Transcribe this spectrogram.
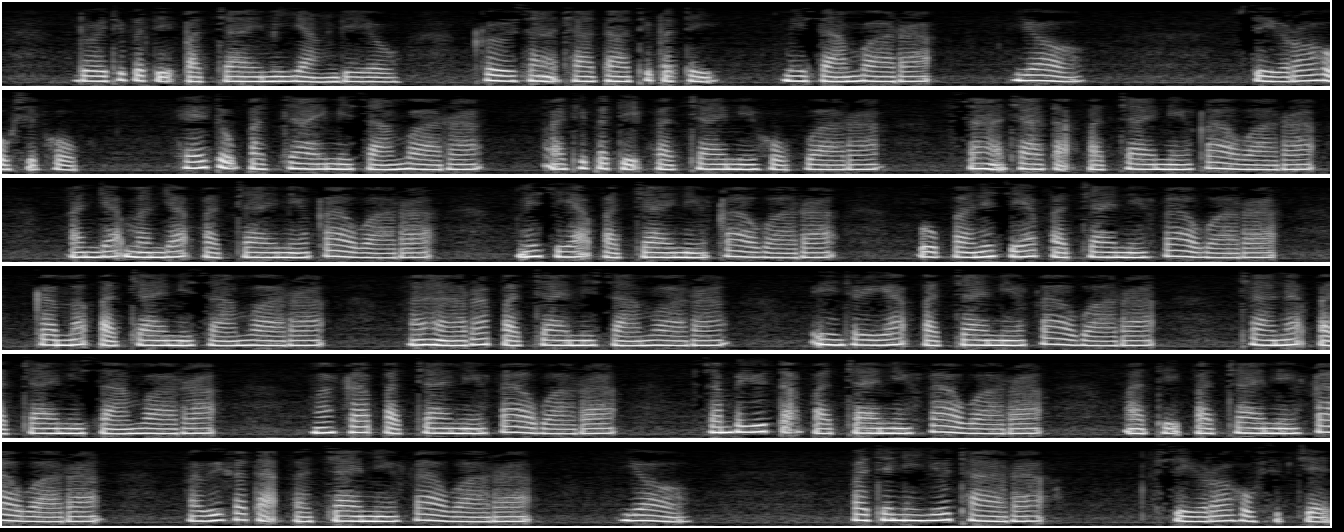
โดยที่ปฏิปัจจัยมีอย่างเดียว คือสหชาตาธิปติมีสามวาระ ย่อ 466 เหตุปัจจัยมีสามวาระ อธิปติปัจจัยมีหกวาระ สหชาตปัจจัยมีเก้าวาระ อัญญมัญญปัจจัยมีเก้าวาระ นิสยปัจจัยมีเก้าวาระ อุปาณิสยปัจจัยมีเก้าวาระ กรรมปัจจัยมีสามวาระอาหารปัจจัยมีสามวาระ อินทรียปัจจัยมีเก้าวาระ ชานะปัจจัยมีสามวาระมรรคปัจจัยมีเก้าวาระ สัมปยุตตปัจจัยมีเก้าวาระ อธิปัจจัยมีเก้าวาระ อวิคตะปัจจัยมีเก้าวาระ ย่อ ปัจจนิยุทธาระสี่ร้อยหกสิบเจ็ด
